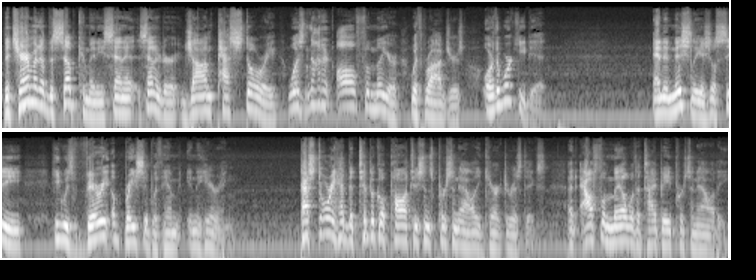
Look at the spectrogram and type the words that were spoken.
The chairman of the subcommittee, Senate, Senator John Pastore, was not at all familiar with Rogers or the work he did. And initially, as you'll see, he was very abrasive with him in the hearing. Pastore had the typical politician's personality characteristics an alpha male with a type A personality,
